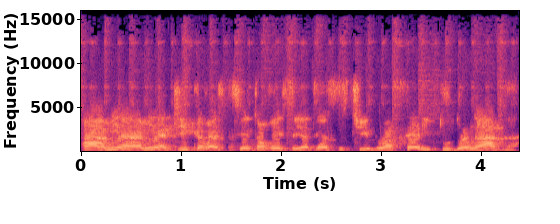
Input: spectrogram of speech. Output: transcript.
Ah, a, minha, a minha dica vai ser, talvez você já tenha assistido a série Tudo ou Nada,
